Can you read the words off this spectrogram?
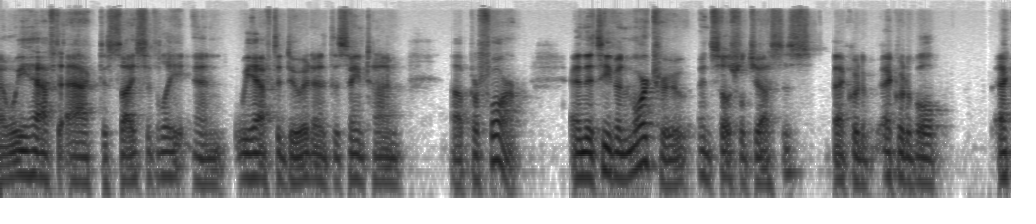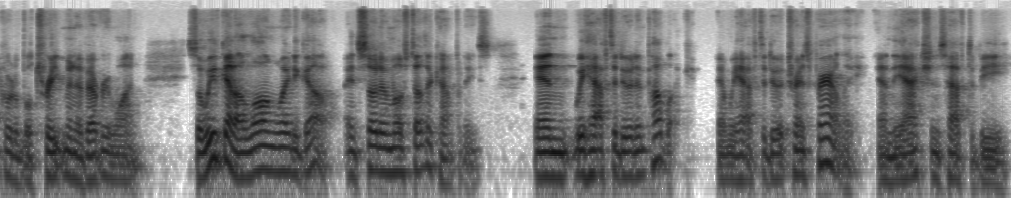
and we have to act decisively and we have to do it and at the same time uh, perform and it's even more true in social justice equitable equitable equitable treatment of everyone So we've got a long way to go, and so do most other companies. And we have to do it in public, and we have to do it transparently, and the actions have to be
